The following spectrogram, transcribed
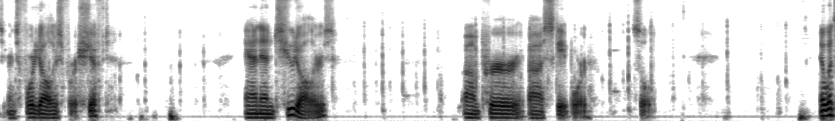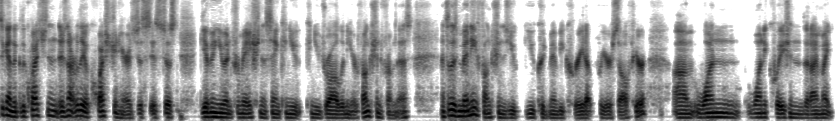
so he earns $40 for a shift and then $2 um, per uh, skateboard sold. Now, once again, the, the question there's not really a question here. It's just it's just giving you information and saying, can you can you draw a linear function from this? And so there's many functions you you could maybe create up for yourself here. Um, one one equation that I might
